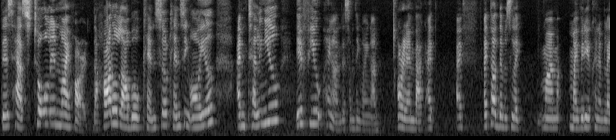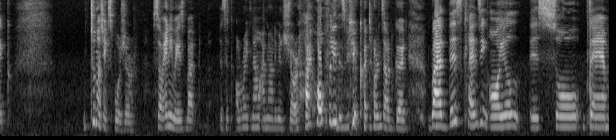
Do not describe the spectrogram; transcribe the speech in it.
this has stolen my heart. The Hada Labo Cleanser Cleansing Oil. I'm telling you, if you hang on, there's something going on. All right, I'm back. I, I, I thought there was like my my video kind of like too much exposure. So, anyways, but is it all right now? I'm not even sure. I hopefully this video turns out good. But this cleansing oil is so damn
